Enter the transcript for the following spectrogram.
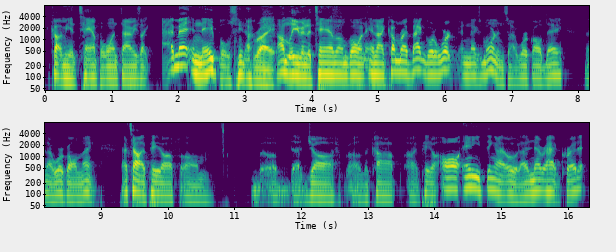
he caught me in Tampa one time. He's like, I met in Naples, you know, Right. I'm leaving to Tampa, I'm going, and I come right back and go to work, and next morning, so I work all day, then I work all night. That's how I paid off. um uh, that jaw, uh, the cop. I paid off all anything I owed. I never had credit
